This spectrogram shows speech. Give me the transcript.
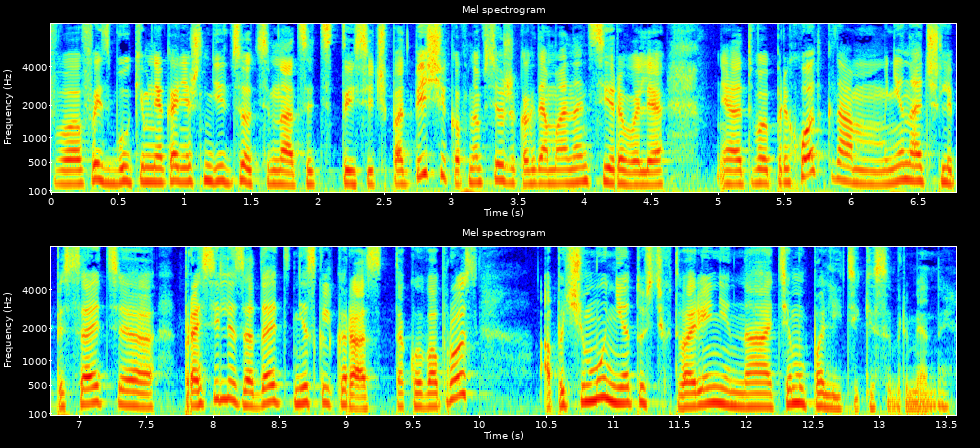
в Фейсбуке, у меня, конечно, 917 тысяч подписчиков, но все же, когда мы анонсировали э, твой приход к нам, мне начали писать, э, просили задать несколько раз такой вопрос, а почему нету стихотворений на тему политики современной?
